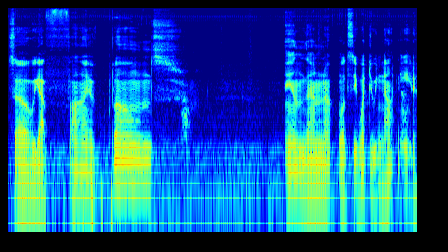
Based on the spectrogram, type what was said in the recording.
So we got five bones. And then, let's see, what do we not need?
